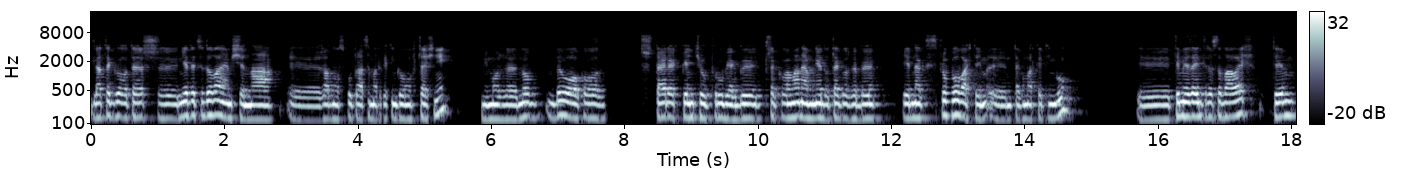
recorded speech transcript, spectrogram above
dlatego też yy, nie decydowałem się na yy, żadną współpracę marketingową wcześniej, mimo że no, było około 4-5 prób jakby przekonania mnie do tego, żeby jednak spróbować tej, yy, tego marketingu. Yy, Ty mnie zainteresowałeś tym,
